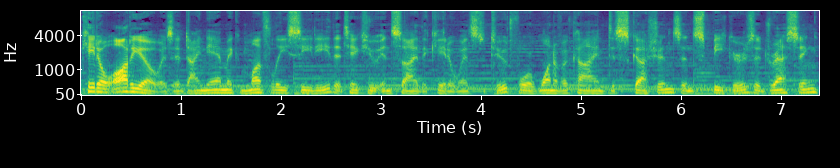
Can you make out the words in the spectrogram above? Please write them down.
Cato Audio is a dynamic monthly CD that takes you inside the Cato Institute for one of a kind discussions and speakers addressing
